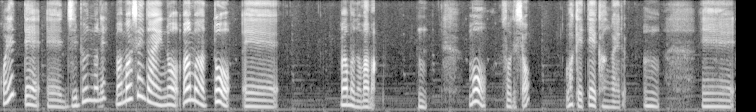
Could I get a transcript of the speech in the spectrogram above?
これって、えー、自分のねママ世代のママと、えー、ママのママ、うん、もそうでしょ？分けて考える。うん。えー、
